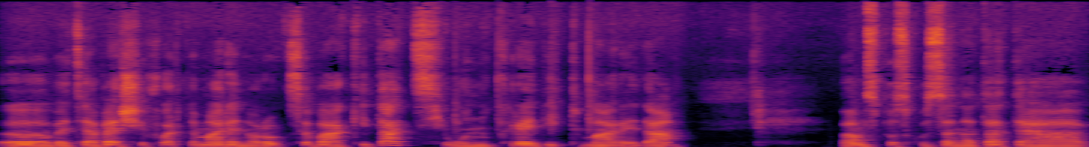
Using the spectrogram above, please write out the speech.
Ă, veți avea și foarte mare noroc să vă achitați un credit mare, da? V-am spus cu sănătatea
